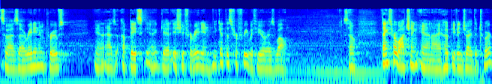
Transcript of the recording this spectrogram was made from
So as uh, improves, and as updates get issued for Radian, you get this for free with Viewer as well. So thanks for watching, and I hope you've enjoyed the tour.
